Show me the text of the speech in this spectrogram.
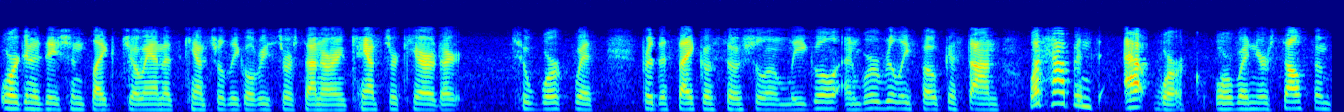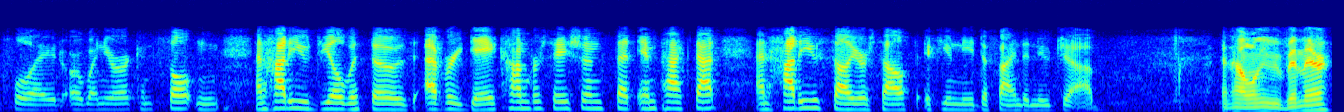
organizations like Joanna's Cancer Legal Resource Center and Cancer Care to, work with for the psychosocial and legal, and we're really focused on what happens at work or when you're self employed or when you're a consultant, and how do you deal with those everyday conversations that impact that, and how do you sell yourself if you need to find a new job. And how long have you been there?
